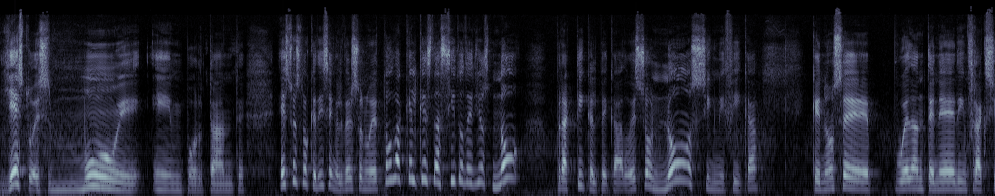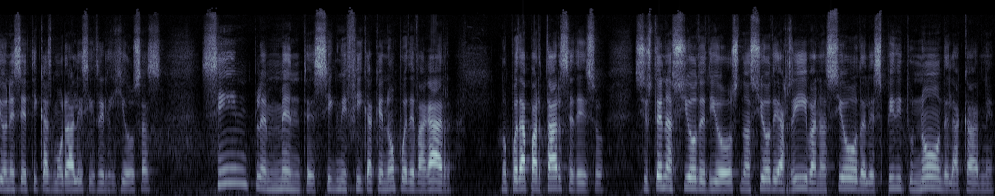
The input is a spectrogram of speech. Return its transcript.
Y esto es muy importante. Eso es lo que dice en el verso 9. Todo aquel que es nacido de Dios no practica el pecado. Eso no significa que no se puedan tener infracciones éticas, morales y religiosas, simplemente significa que no puede vagar, no puede apartarse de eso. Si usted nació de Dios, nació de arriba, nació del Espíritu, no de la carne,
